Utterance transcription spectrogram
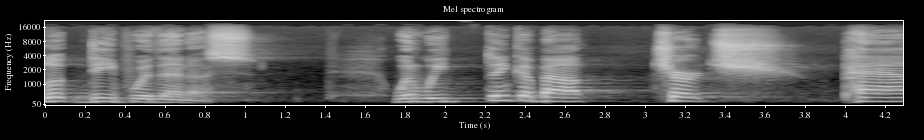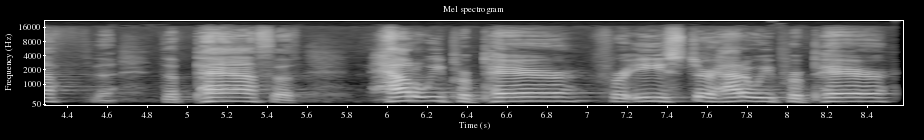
Look deep within us. When we think about church path, the path of how do we prepare for Easter? How do we prepare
